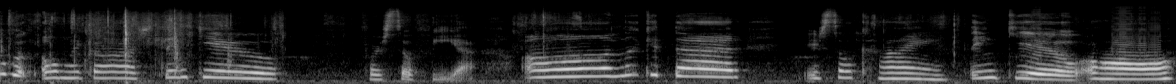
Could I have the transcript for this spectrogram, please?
notebooks. Oh my gosh. Thank you for Sophia. Oh, look at that. You're so kind. Thank you. Oh,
